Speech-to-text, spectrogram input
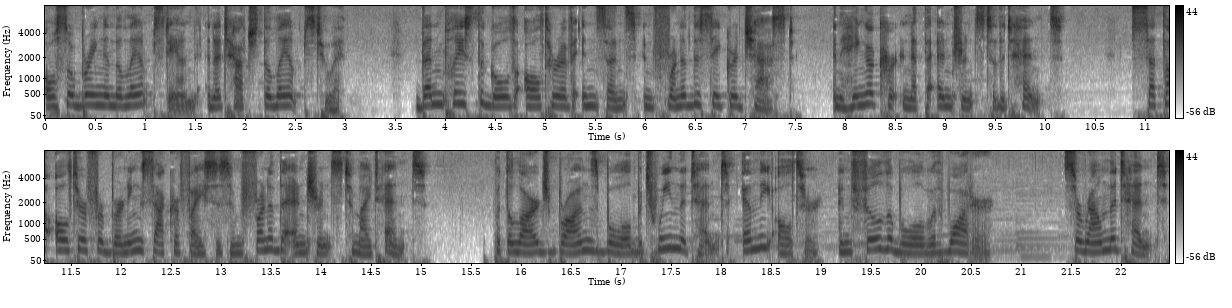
Also bring in the lampstand and attach the lamps to it. Then place the gold altar of incense in front of the sacred chest and hang a curtain at the entrance to the tent. Set the altar for burning sacrifices in front of the entrance to my tent. Put the large bronze bowl between the tent and the altar and fill the bowl with water. Surround the tent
